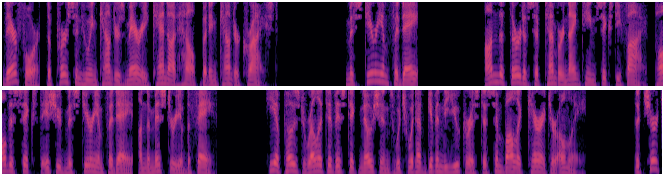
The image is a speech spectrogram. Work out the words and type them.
Therefore, the person who encounters Mary cannot help but encounter Christ. Mysterium Fidei On 3 September 1965, Paul VI issued Mysterium Fidei, on the mystery of the faith. He opposed relativistic notions which would have given the Eucharist a symbolic character only. The Church,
